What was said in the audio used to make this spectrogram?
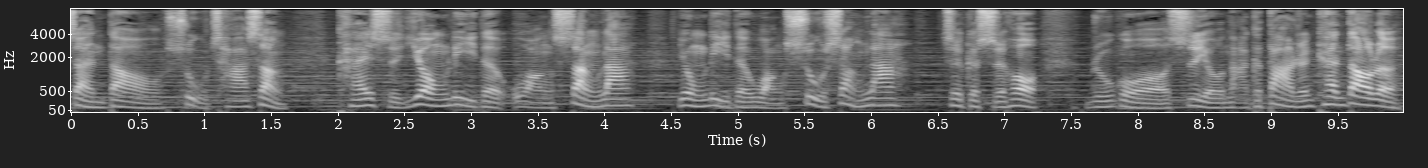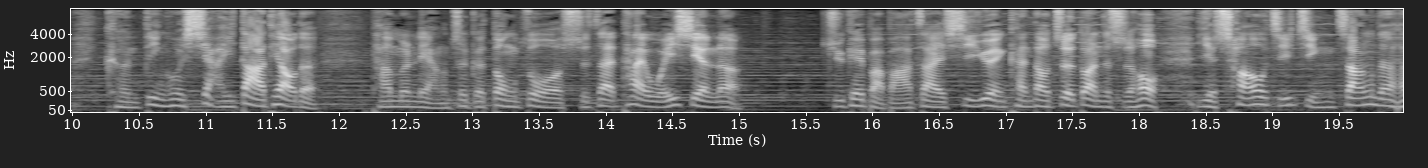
站到树杈上，开始用力的往上拉，用力的往树上拉。这个时候，如果是有哪个大人看到了，肯定会吓一大跳的。他们俩这个动作实在太危险了。GK 爸爸在戏院看到这段的时候，也超级紧张的，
